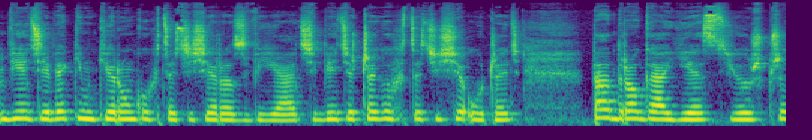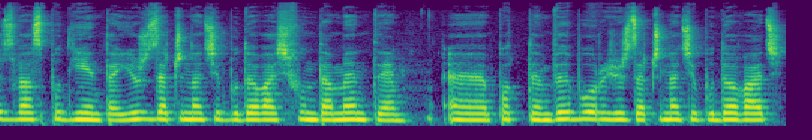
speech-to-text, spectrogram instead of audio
wiecie w jakim kierunku chcecie się rozwijać, wiecie czego chcecie się uczyć. Ta droga jest już przez Was podjęta, już zaczynacie budować fundamenty e, pod ten wybór, już zaczynacie budować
